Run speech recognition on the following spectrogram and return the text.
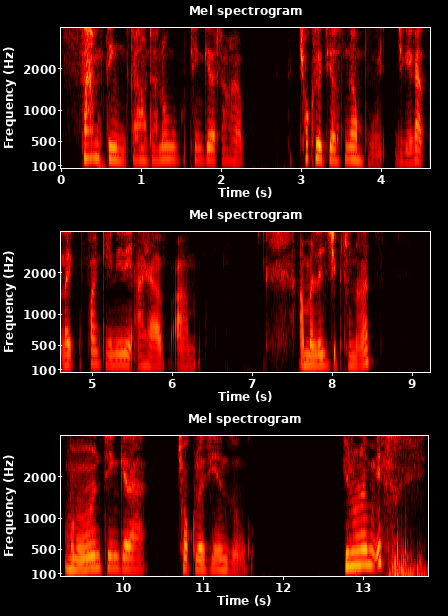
something kana kuti anokutengera kana chocolate yausingambodye kana like funky inini i have um, i'm allergic to nuts. Munhu unotengera chocolate yenzungu you know what i mean?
